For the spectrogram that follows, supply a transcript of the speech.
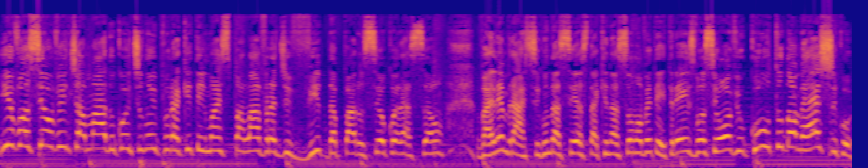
E você, ouvinte amado, continue por aqui. Tem mais palavra de vida para o seu coração. Vai lembrar, segunda a sexta, aqui na São 93, você ouve o Culto Doméstico.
